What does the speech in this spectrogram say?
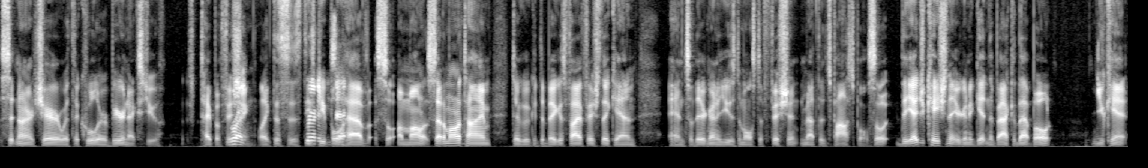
sitting on a chair with a cooler of beer next to you. type of fishing. Like this is these Right, people exactly. have so amount set amount of time to go get the biggest five fish they can, and so they're going to use the most efficient methods possible. So the education that you're going to get in the back of that boat, you can't.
